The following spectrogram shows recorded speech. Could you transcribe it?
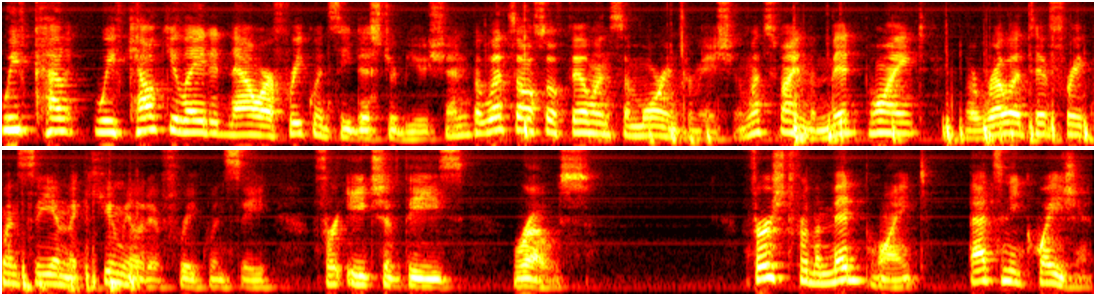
We've, cal we've calculated now our frequency distribution, but let's also fill in some more information. Let's find the midpoint, the relative frequency, and the cumulative frequency for each of these rows. First, for the midpoint, that's an equation.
